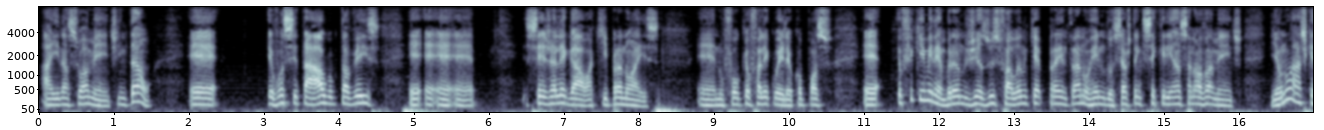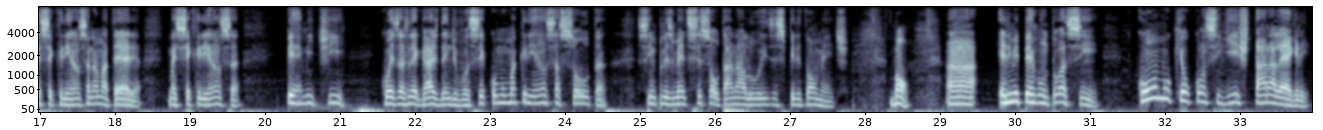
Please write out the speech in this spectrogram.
aí na sua mente. Então, é, eu vou citar algo que talvez é, é, é, é seja legal aqui para nós. É, não foi o que eu falei com ele, é o que eu posso. Eu fiquei me lembrando Jesus falando que é para entrar no reino dos céus tem que ser criança novamente. E eu não acho que é ser criança na matéria, mas ser criança permitir coisas legais dentro de você como uma criança solta, simplesmente se soltar na luz espiritualmente. Bom, uh, ele me perguntou assim: como que eu consegui estar alegre?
